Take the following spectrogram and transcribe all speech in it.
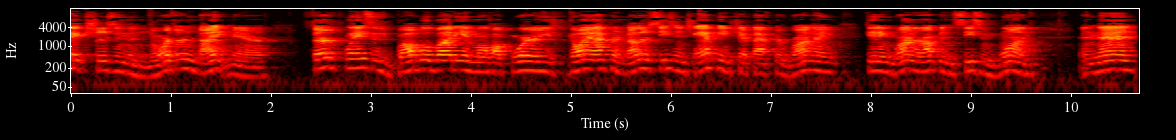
Pictures in the Northern Nightmare. Third place is Bubble Buddy and Mohawk Warriors going after another season championship after running, getting runner-up in season one. And then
